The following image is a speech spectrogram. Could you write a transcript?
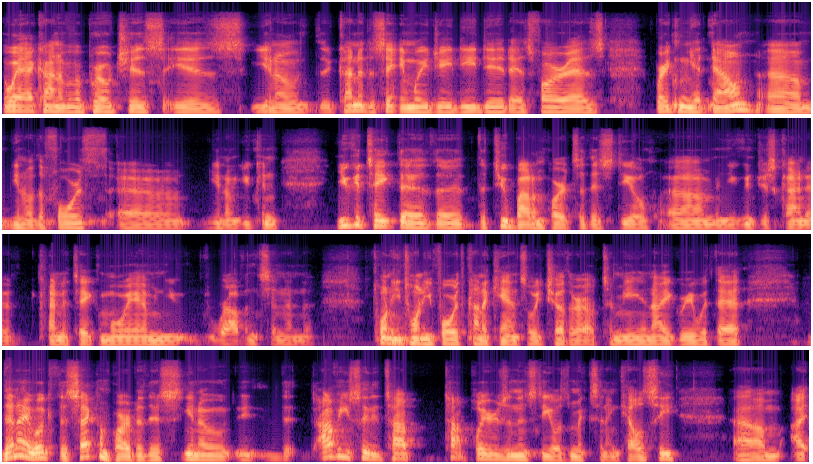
the way I kind of approach this is, you know, the kind of the same way JD did as far as breaking it down. Um, you know, the fourth, uh, you know, you can you could take the the the two bottom parts of this deal, um, and you can just kind of kind of take them away. I mean, you, Robinson and the 2024th kind of cancel each other out to me, and I agree with that. Then I look at the second part of this. You know, the, obviously the top top players in this deal is Mixon and Kelce. Um, I,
